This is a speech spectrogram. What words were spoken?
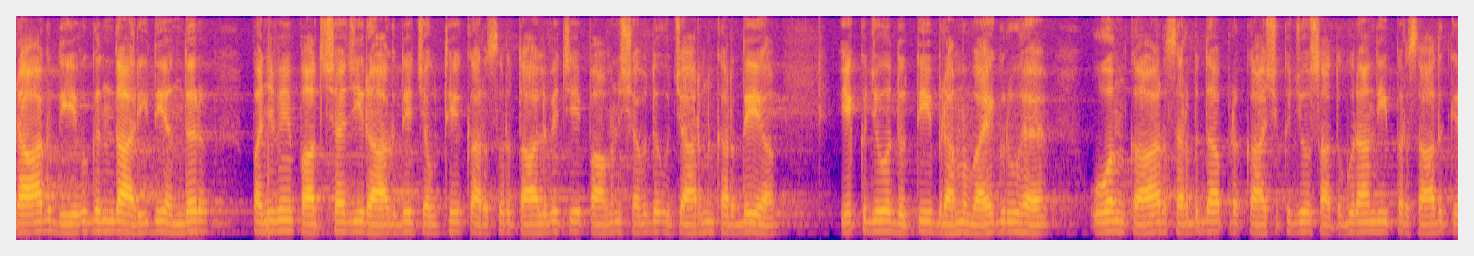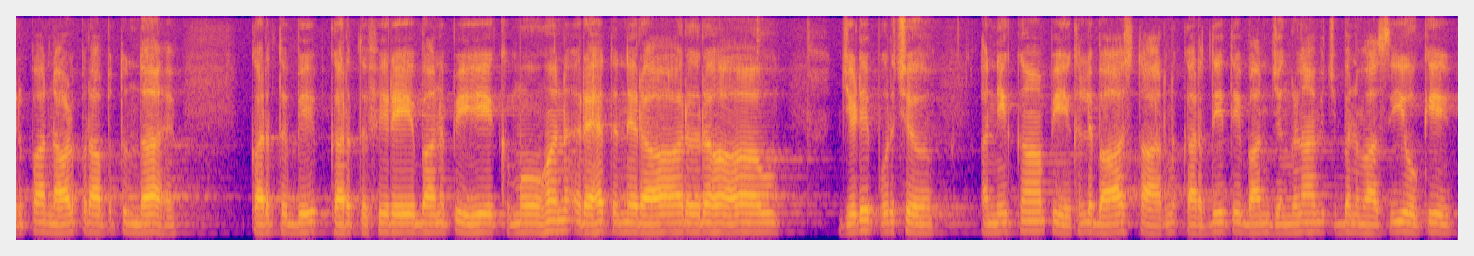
ਰਾਗ ਦੇਵ ਗੰਧਾਰੀ ਦੇ ਅੰਦਰ ਪੰਜਵੇਂ ਪਾਤਸ਼ਾਹ ਜੀ ਰਾਗ ਦੇ ਚੌਥੇ ਘਰ ਸੁਰ ਤਾਲ ਵਿੱਚ ਇਹ ਪਾਵਨ ਸ਼ਬਦ ਉਚਾਰਨ ਕਰਦੇ ਆ। ਇੱਕ ਜੋ ਦੁੱਤੀ ਬ੍ਰਹਮ ਵਾਹਿਗੁਰੂ ਹੈ ਓੰਕਾਰ ਸਰਬ ਦਾ ਪ੍ਰਕਾਸ਼ਕ ਜੋ ਸਤਿਗੁਰਾਂ ਦੀ ਪ੍ਰਸਾਦ ਕਿਰਪਾ ਨਾਲ ਪ੍ਰਾਪਤ ਹੁੰਦਾ ਹੈ। ਕਰਤ ਬੇ, ਕਰਤ ਫਿਰੇ ਬਨ ਭੇਖ, ਮੋਹਨ ਰਹਿਤ ਨਿਰਾਰ ਰਹਾਉ। ਜਿਹੜੇ ਪੁਰਸ਼ ਅਨੇਕਾਂ ਭੇਖ ਲਿਬਾਸ ਧਾਰਨ ਕਰਦੇ ਤੇ ਬਨ ਜੰਗਲਾਂ ਵਿੱਚ ਬਨਵਾਸੀ ਹੋ ਕੇ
